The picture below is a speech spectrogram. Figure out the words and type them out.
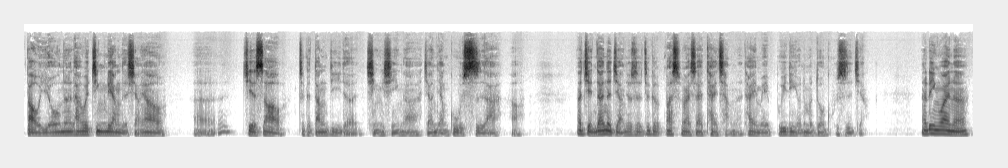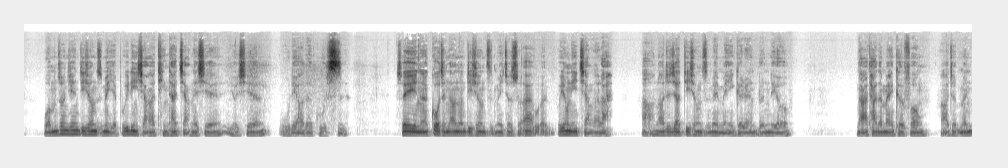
导游呢，他会尽量的想要呃介绍这个当地的情形啊，讲讲故事啊啊。那简单的讲，就是这个 bus ride 实在太长了，他也没不一定有那么多故事讲。那另外呢，我们中间弟兄姊妹也不一定想要听他讲那些有些无聊的故事，所以呢，过程当中弟兄姊妹就说：“哎，我不用你讲了啦。”啊，然后就叫弟兄姊妹每一个人轮流拿他的麦克风，啊，就轮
